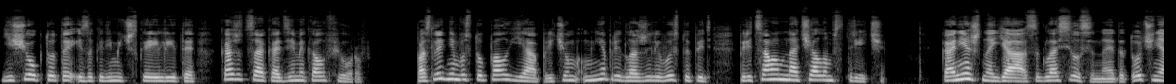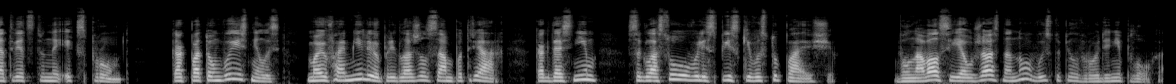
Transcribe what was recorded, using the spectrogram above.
еще кто-то из академической элиты, кажется, академик Алферов. Последним выступал я, причем мне предложили выступить перед самым началом встречи. Конечно, я согласился на этот очень ответственный экспромт. Как потом выяснилось, мою фамилию предложил сам патриарх, когда с ним согласовывали списки выступающих. Волновался я ужасно, но выступил вроде неплохо.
